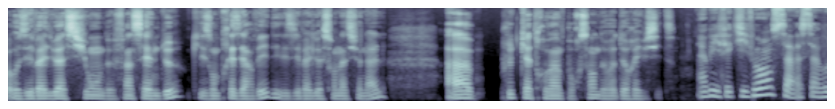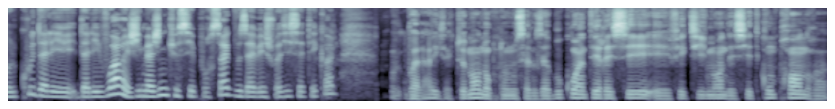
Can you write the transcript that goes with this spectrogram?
aux évaluations de fin CM2 qu'ils ont préservées, des évaluations nationales, à plus de 80% de, de réussite. Ah oui, effectivement, ça, ça vaut le coup d'aller voir et j'imagine que c'est pour ça que vous avez choisi cette école. Voilà, exactement. Donc, ça nous a beaucoup intéressé et effectivement d'essayer de comprendre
